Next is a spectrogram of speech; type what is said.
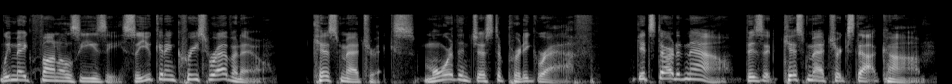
We make funnels easy so you can increase revenue. Kissmetrics, more than just a pretty graph. Get started now. Visit kissmetrics.com.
